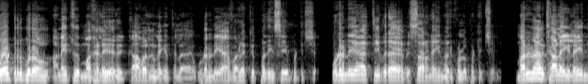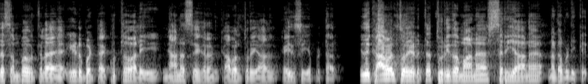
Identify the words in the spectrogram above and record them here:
கோட்டுப்புறம் அனைத்து மகளிர் காவல் நிலையத்தில் உடனடியாக வழக்கு பதிவு செய்யப்பட்டுச்சு. உடனடியாக தீவிர விசாரணை மேற்கொள்ளப்பட்டுச்சு. மறுநாள் காலையிலே இந்த சம்பவத்தில் ஈடுபட்ட குற்றவாளி ஞானசேகரன் காவல்துறையால் கைது செய்யப்பட்டார். இது காவல்துறை எடுத்த துரிதமான சரியான நடவடிக்கை.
